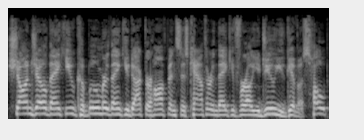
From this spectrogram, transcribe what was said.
Sean Joe, thank you. Kaboomer, thank you. Dr. Hoffman says, Catherine, thank you for all you do. You give us hope.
